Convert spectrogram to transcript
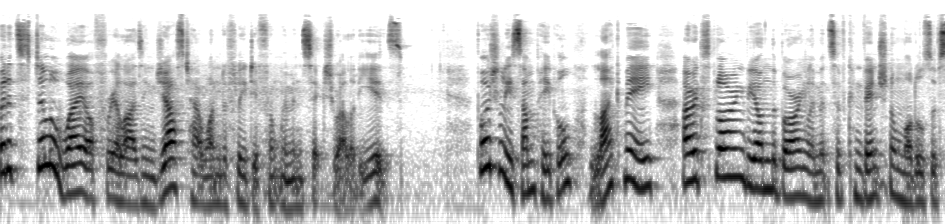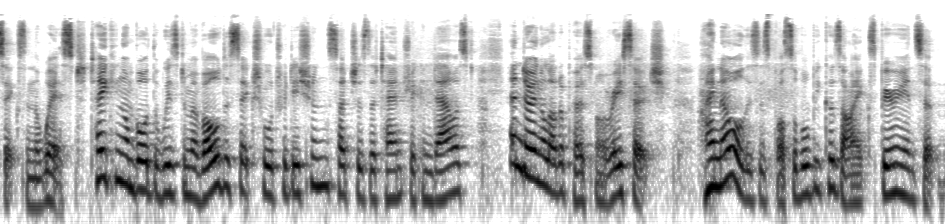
but it's still a way off realising just how wonderfully different women's sexuality is. Fortunately, some people, like me, are exploring beyond the boring limits of conventional models of sex in the West, taking on board the wisdom of older sexual traditions such as the Tantric and Taoist, and doing a lot of personal research. I know all this is possible because I experience it.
